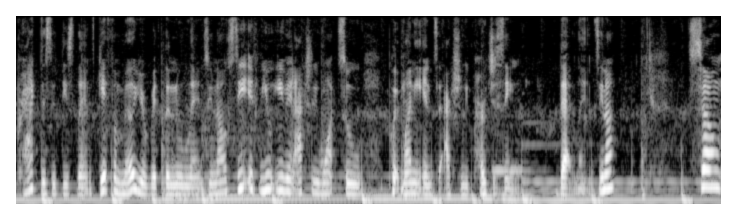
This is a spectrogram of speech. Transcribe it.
practice with these lens. Get familiar with the new lens you know. See if you even actually want to put money into actually purchasing that lens, you know? So,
